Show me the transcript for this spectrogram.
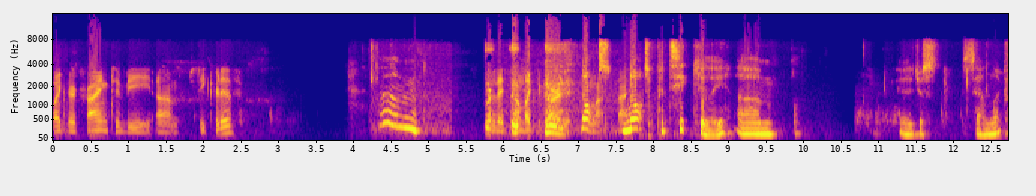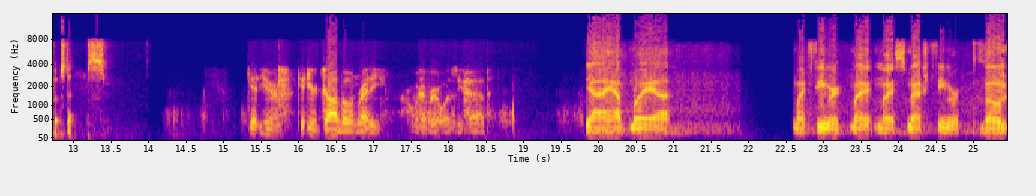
like they're trying to be um, secretive, Um, or do they sound like the guard? not not particularly. Um, they just sound like footsteps. Get your get your jawbone ready, or whatever it was you had. Yeah, I have my uh, my femur, my my smashed femur bone.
